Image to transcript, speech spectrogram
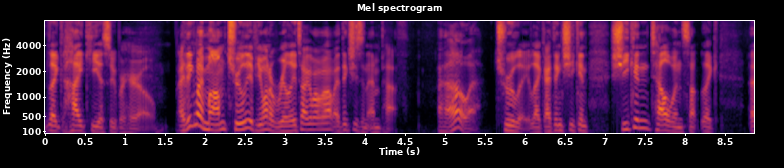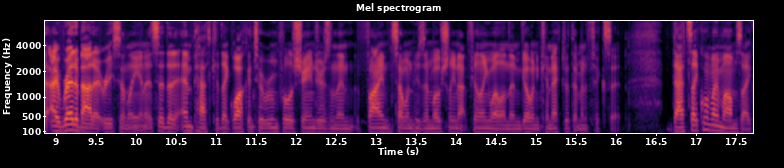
like high key a superhero. I think my mom truly, if you want to really talk about my mom, I think she's an empath Oh. truly like i think she can she can tell when some like I read about it recently and it said that an empath could like walk into a room full of strangers and then find someone who's emotionally not feeling well and then go and connect with them and fix it. That's like what my mom's like.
